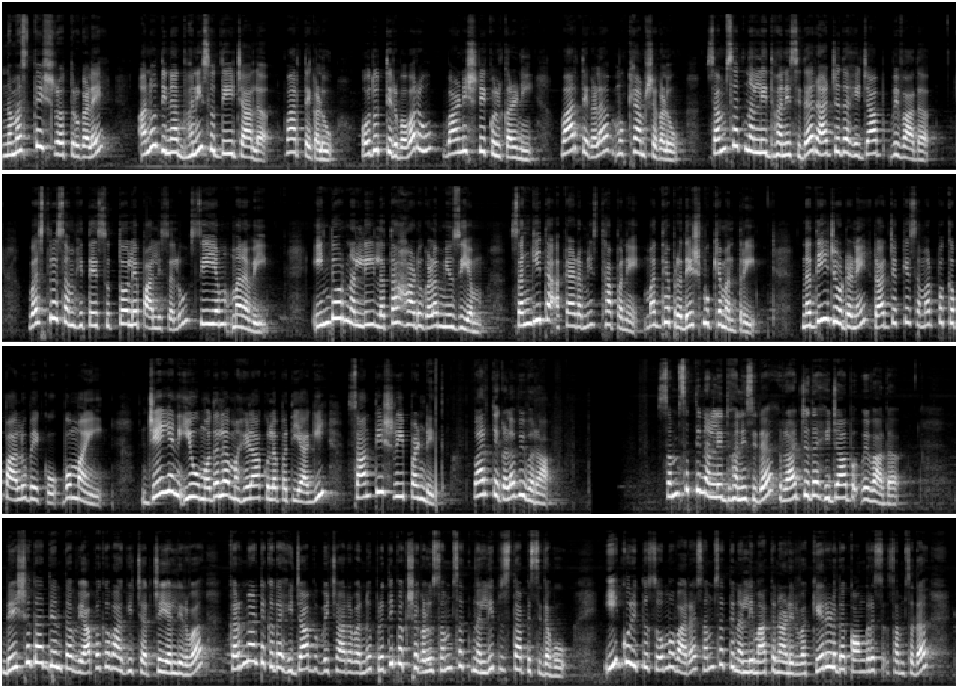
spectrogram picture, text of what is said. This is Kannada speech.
ನಮಸ್ತೆ ಶ್ರೋತೃಗಳೇ, ಅನುದಿನ ಧ್ವನಿ ಸುದ್ದಿ ಜಾಲ, ವಾರ್ತೆಗಳು. ಓದುತ್ತಿರುವವರು ವಾಣಿಶ್ರೀ ಕುಲಕರ್ಣಿ, ವಾರ್ತೆಗಳ ಮುಖ್ಯಾಂಶಗಳು. ಸಂಸತ್ನಲ್ಲಿ ಧ್ವನಿಸಿದ ರಾಜ್ಯದ ಹಿಜಾಬ್ ವಿವಾದ. ವಸ್ತ್ರ ಸಂಹಿತೆ ಸುತ್ತೋಲೆ ಪಾಲಿಸಲು ಸಿಎಂ ಮನವಿ. ಇಂದೋರ್ನಲ್ಲಿ ಲತಾ ಹಾಡುಗಳ ಮ್ಯೂಸಿಯಂ, ಸಂಗೀತ ಅಕಾಡೆಮಿ ಸ್ಥಾಪನೆ, ಮಧ್ಯಪ್ರದೇಶ ಮುಖ್ಯಮಂತ್ರಿ. ನದಿ ಜೋಡಣೆ, ರಾಜ್ಯಕ್ಕೆ ಸಮರ್ಪಕ ಪಾಲು ಬೇಕು, ಬೊಮ್ಮಾಯಿ. ಜೆಎನ್ಯು ಮೊದಲ ಮಹಿಳಾ ಕುಲಪತಿಯಾಗಿ ಶಾಂತಿ ಶ್ರೀ ಪಂಡಿತ್. ವಾರ್ತೆಗಳ ವಿವರ. ಸಂಸತ್ತಿನಲ್ಲಿ ಧ್ವನಿಸಿದ ರಾಜ್ಯದ ಹಿಜಾಬ್ ವಿವಾದ. ದೇಶದಾದ್ಯಂತ ವ್ಯಾಪಕವಾಗಿ ಚರ್ಚೆಯಲ್ಲಿರುವ ಕರ್ನಾಟಕದ ಹಿಜಾಬ್ ವಿಚಾರವನ್ನು ಪ್ರತಿಪಕ್ಷಗಳು ಸಂಸತ್ನಲ್ಲಿ ಪ್ರಸ್ತಾಪಿಸಿದವು. ಈ ಕುರಿತು ಸೋಮವಾರ ಸಂಸತ್ತಿನಲ್ಲಿ ಮಾತನಾಡಿರುವ ಕೇರಳದ ಕಾಂಗ್ರೆಸ್ ಸಂಸದ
